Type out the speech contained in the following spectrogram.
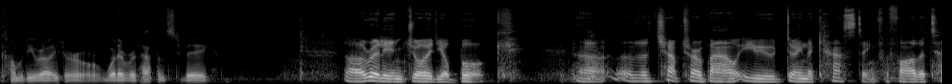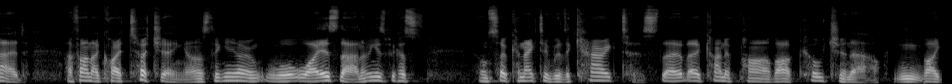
comedy writer or whatever it happens to be. I really enjoyed your book. Uh, the chapter about you doing the casting for Father Ted. I found that quite touching. I was thinking, you know, well, why is that? And I think it's because I'm so connected with the characters. They're, they're kind of part of our culture now. Mm. If I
